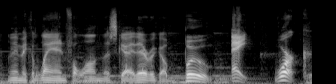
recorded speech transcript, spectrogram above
let me make a landfall on this guy. There we go. Boom. Hey, work.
